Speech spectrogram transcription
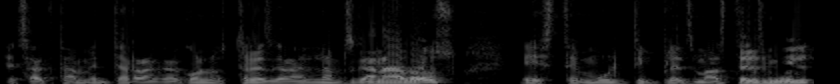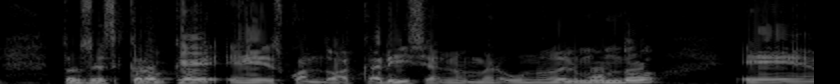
exactamente, arranca con los tres Grand Slams ganados, este, múltiples más 3000. Entonces creo que es cuando acaricia el número uno del mundo. Eh,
